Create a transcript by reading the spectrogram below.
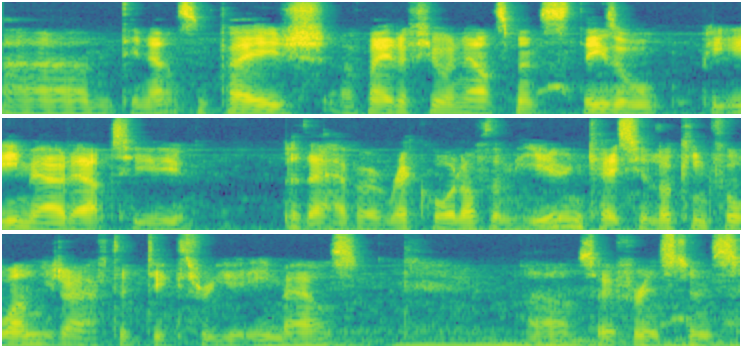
Um, the announcement page, I've made a few announcements. These will be emailed out to you, but they have a record of them here in case you're looking for one. You don't have to dig through your emails. Um, so for instance,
